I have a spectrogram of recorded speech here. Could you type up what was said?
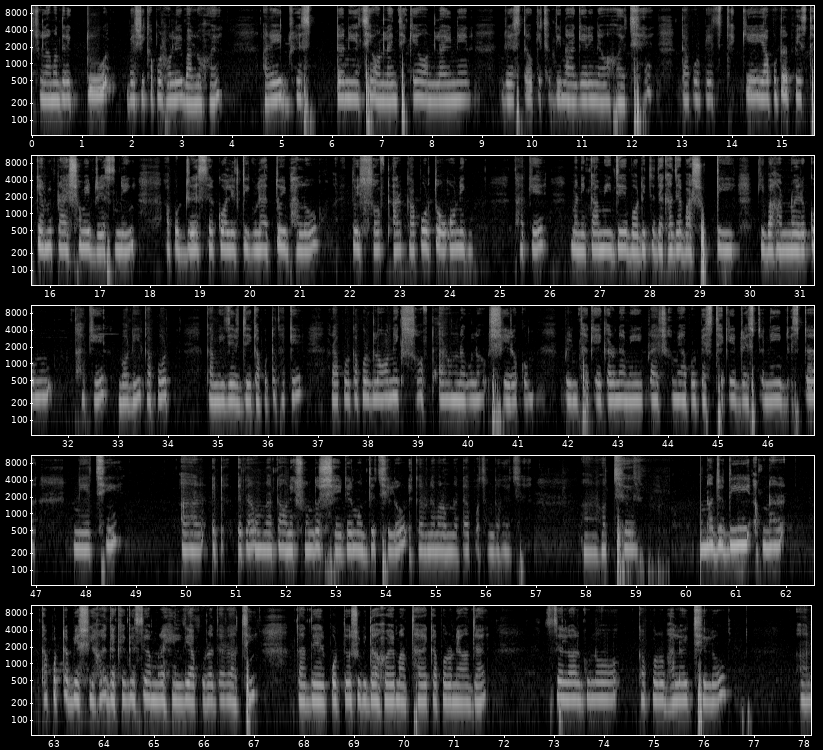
আসলে আমাদের একটু বেশি কাপড় হলে ভালো হয়। আর এই ড্রেসটা নিয়েছি অনলাইন থেকে। অনলাইনের ড্রেসটাও কিছুদিন আগেরই নেওয়া হয়েছে। টাপুর পেজ থেকে আপুটার পেজ থেকে আমি প্রায় সময় ড্রেস নিই। আপুর ড্রেসের কোয়ালিটিগুলো এতই ভালো, এতই সফট, আর কাপড় তো অনেক থাকে। মানে কামিজে বডিতে দেখা যায় বাষট্টি কি বাহান্ন এরকম থাকে বডির কাপড়, কামিজের যে কাপড়টা থাকে আপুর কাপড়গুলো অনেক সফট আর অন্যগুলো সেরকম প্রিন্ট থাকে। এই কারণে আমি প্রায় সময় আপুর পেজ থেকে ড্রেসটা নিই ড্রেসটা নিয়েছি। আর এটা এটার ওড়নাটা অনেক সুন্দর শেডের মধ্যে ছিল, এ কারণে আমার ওড়নাটা পছন্দ হয়েছে। আর হচ্ছে ওড়না যদি আপনার কাপড়টা বেশি হয়, দেখা গেছে আমরা হেলদি আপুরা যারা আছি, তাদের পরতেও সুবিধা হয়, মাথায় কাপড়ও নেওয়া যায়। সেলোয়ারগুলো কাপড় ভালোই ছিল। আর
